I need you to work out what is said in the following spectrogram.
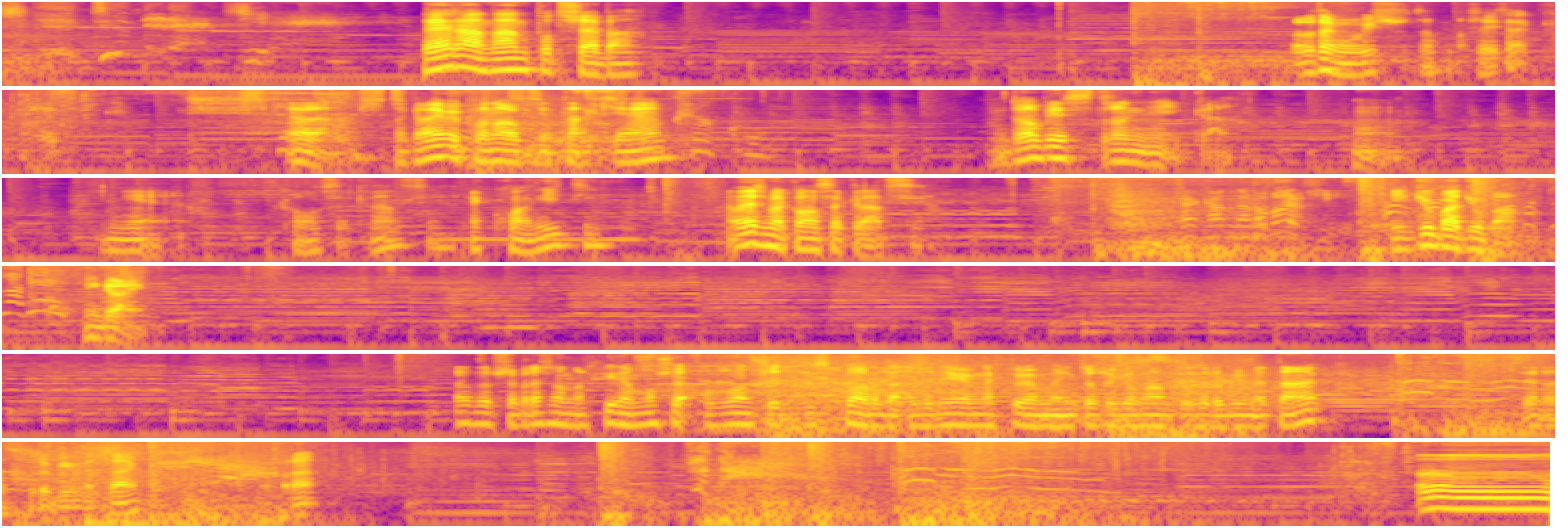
tym lepiej. Teraz nam potrzeba. Skoro tak mówisz, to może i tak. Dobra, zagrajmy ponownie takie. Dobie stronnika. Hmm. Nie. Konsekracja. Equality. Weźmy konsekrację. I dziuba dziuba. I graj. Bardzo przepraszam, na chwilę muszę włączyć Discorda, że nie wiem na którym monitorze go mam, to zrobimy tak. Teraz zrobimy tak. Dobra.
